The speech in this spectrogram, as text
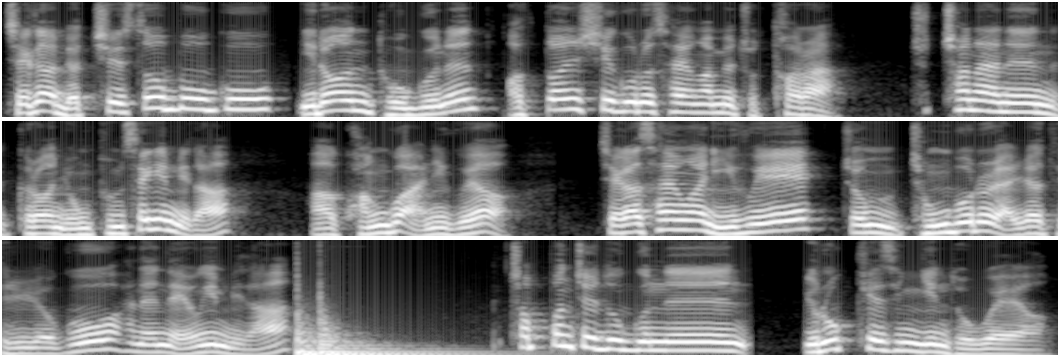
제가 며칠 써보고 이런 도구는 어떤 식으로 사용하면 좋더라 추천하는 그런 용품 3개입니다. 아, 광고 아니고요. 제가 사용한 이후에 좀 정보를 알려드리려고 하는 내용입니다. 첫 번째 도구는 이렇게 생긴 도구예요.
